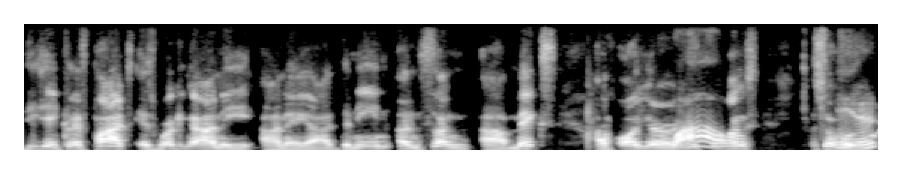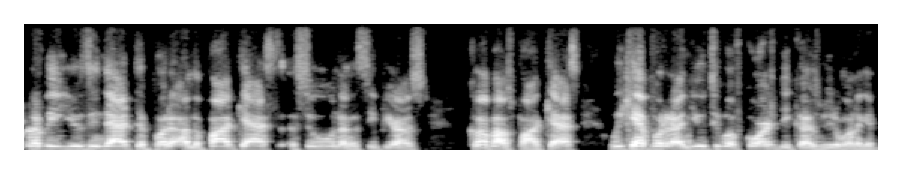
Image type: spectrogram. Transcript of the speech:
DJ Cliff Potts is working on a on a uh, Deneen unsung uh, mix of all your wow. songs. So we're, we're going to be using that to put it on the podcast soon on the CPR's Clubhouse podcast. We can't put it on YouTube, of course, because we don't want to get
